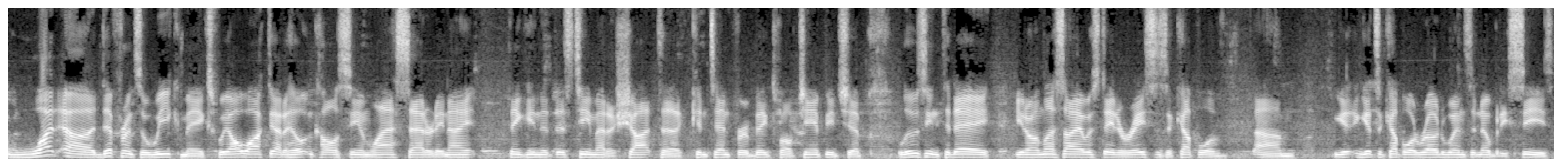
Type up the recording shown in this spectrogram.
what a difference a week makes. We all walked out of Hilton Coliseum last Saturday night thinking that this team had a shot to contend for a Big 12 championship. Losing today, you know, unless Iowa State erases a couple of, um, gets a couple of road wins that nobody sees,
